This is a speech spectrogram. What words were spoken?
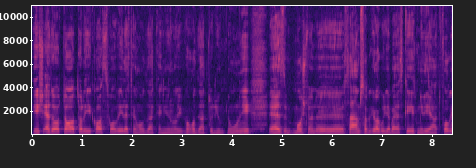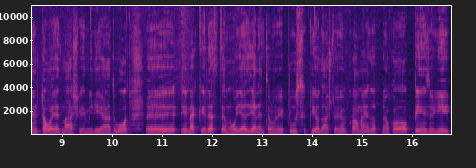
és ez a tartalék az, ha véletlen hozzá kell nyúlni, hozzá tudjunk nyúlni. Ez most számszakilag ugye ez két milliárd forint, tavaly ez másfél milliárd volt. Én megkérdeztem, hogy ez jelent valami plusz kiadást a önkormányzatnak, a pénzügyi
